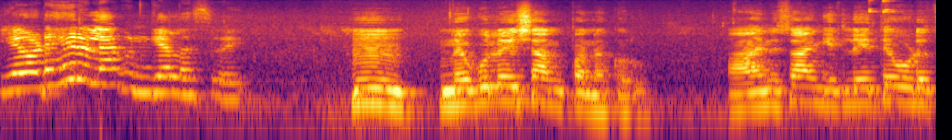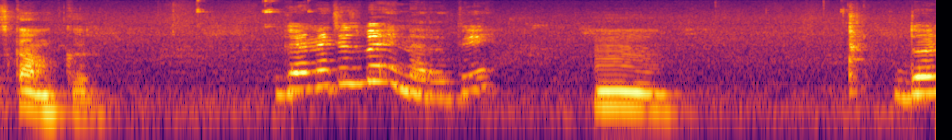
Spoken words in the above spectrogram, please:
एवढा हिरा लागून गेला सोय हम्म नको लय शानपणा करू. आणि सांगितलंय तेवढंच काम कर. गण्याचीच बहिणार होती हम्म. दोन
